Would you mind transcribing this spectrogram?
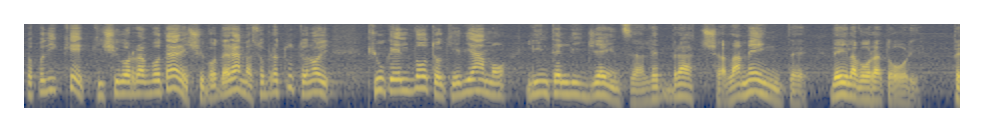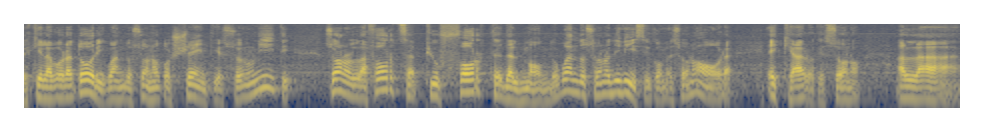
Dopodiché chi ci vorrà votare ci voterà, ma soprattutto noi più che il voto chiediamo l'intelligenza, le braccia, la mente dei lavoratori perché i lavoratori quando sono coscienti e sono uniti sono la forza più forte del mondo, quando sono divisi come sono ora è chiaro che sono alla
